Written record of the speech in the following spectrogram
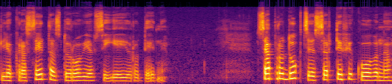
для краси та здоров'я всієї родини. Вся продукція сертифікована,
